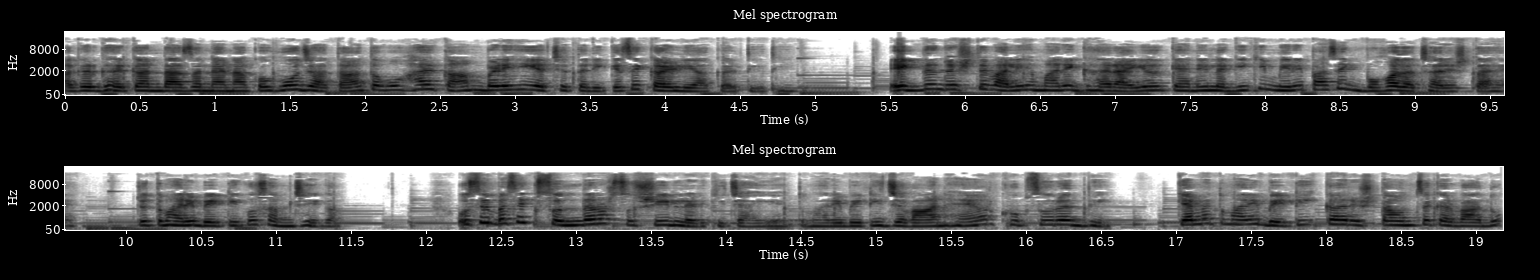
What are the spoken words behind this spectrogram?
अगर घर का अंदाज़ा नैना को हो जाता तो वो हर काम बड़े ही अच्छे तरीके से कर लिया करती थी। एक दिन रिश्ते वाली हमारे घर आई और कहने लगी कि मेरे पास एक बहुत अच्छा रिश्ता है, जो तुम्हारी बेटी को समझेगा। उसे बस एक सुंदर और सुशील लड़की चाहिए। तुम्हारी बेटी जवान है और खूबसूरत भी। क्या मैं तुम्हारी बेटी का रिश्ता उनसे करवा दूँ?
